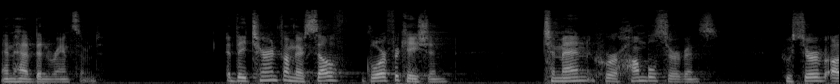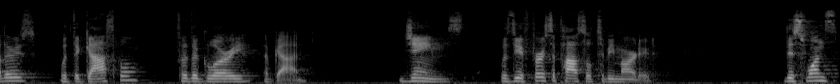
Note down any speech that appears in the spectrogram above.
and have been ransomed. They turn from their self glorification to men who are humble servants who serve others with the gospel for the glory of God. James was the first apostle to be martyred. This once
